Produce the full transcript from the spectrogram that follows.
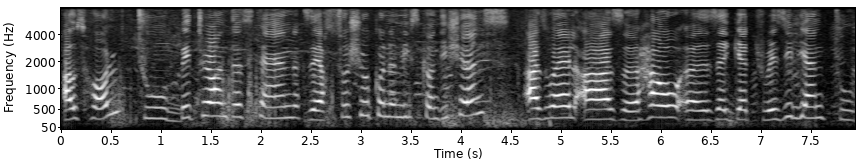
households to better understand their socio-economic conditions as well as uh, how uh, they get resilient to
